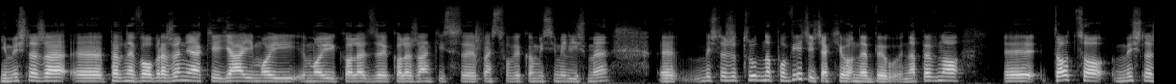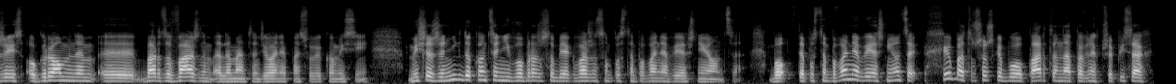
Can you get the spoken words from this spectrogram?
i myślę, że y, pewne wyobrażenia, jakie ja i moi, moi koledzy, koleżanki z Państwowej Komisji mieliśmy, y, myślę, że trudno powiedzieć, jakie one były. Na pewno to, co myślę, że jest ogromnym, y, bardzo ważnym elementem działania Państwowej Komisji. Myślę, że nikt do końca nie wyobraża sobie, jak ważne są postępowania wyjaśniające, bo te postępowania wyjaśniające chyba troszeczkę były oparte na pewnych przepisach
